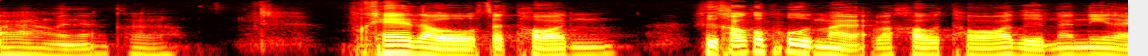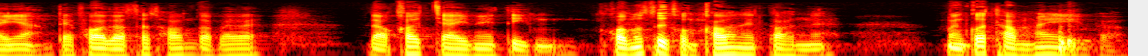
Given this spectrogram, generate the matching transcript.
บ้างเลยนะก็ แค่เราสะท้อน คือเขาก็พูดมาแหละว่าเขาท้อหรือนั่นนี่อะไรอย่างแต่พอเราสะท้อนกลับไปว่าเราเข้าใจในสิ่งความรู้สึกของเขาในตอนนี้ มันก็ทำให้แบบ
